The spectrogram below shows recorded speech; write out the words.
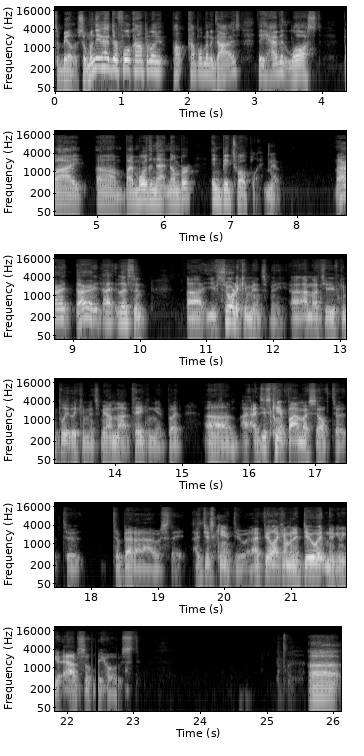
to Baylor. So when they've had their full complement complement of guys, they haven't lost by um, by more than that number in Big 12 play. Yeah. All right, all right. I, listen, uh, you've sort of convinced me. Uh, I'm not sure you've completely convinced me. I'm not taking it, but um, I, I, just can't find myself to to to bet on Iowa State. I just can't do it. I feel like I'm going to do it, and they're going to get absolutely hosed. Uh,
